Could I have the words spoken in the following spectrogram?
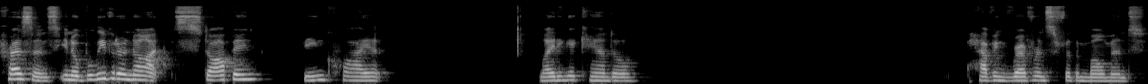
presence, you know, believe it or not, stopping, being quiet, lighting a candle, having reverence for the moment.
